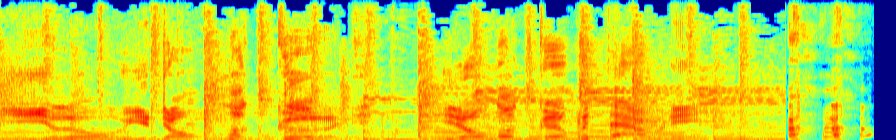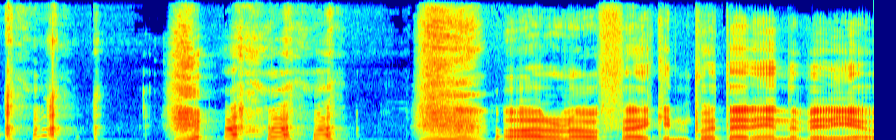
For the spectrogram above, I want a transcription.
You know, you don't look good. You don't look good without it. I don't know if I can put that in the video.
